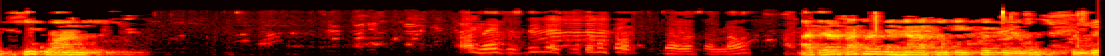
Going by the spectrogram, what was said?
de 5 anos. Ah, desliga aqui que eu não tô não. Adriano, passa na minha relação quem foi que.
